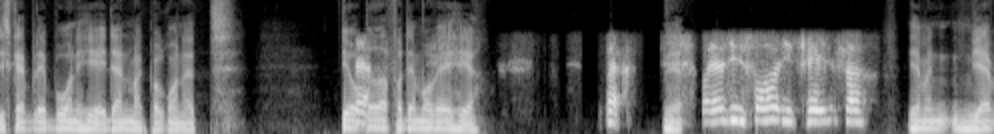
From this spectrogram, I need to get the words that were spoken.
de skal blive boende her i Danmark, på grund af, at det er jo Ja. bedre for dem at være her. Ja. Ja. Hvordan er dit forhold i Italien så? Jamen, jeg,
